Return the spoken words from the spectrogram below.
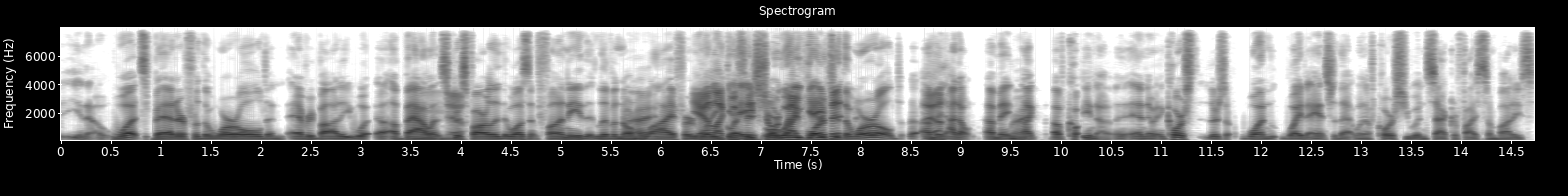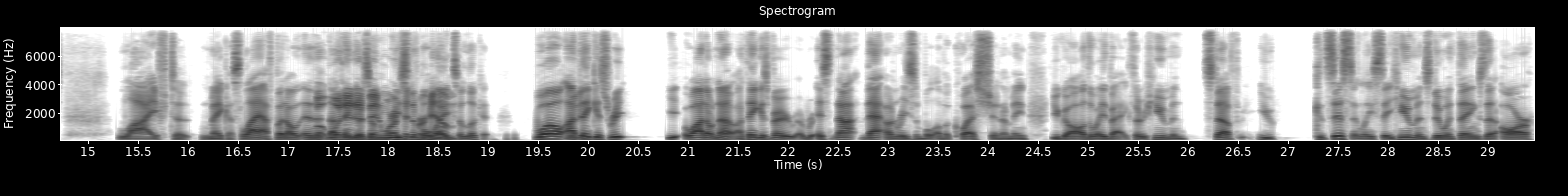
you know, what's better for the world and everybody? What a balanced Mm, yeah. Chris Farley that wasn't funny, that lived a normal Right. life, or Yeah, what like, he gave, his short or what he gave worth to it? the world. I Yeah. mean, I don't. I mean, Right. like of course, you know, and, and of course, there's one way to answer that. When of course you wouldn't sacrifice somebody's life to make us laugh, but on, and But I think it there's a reasonable way him? to look at. Well, I Would it- think it's re. Well, I don't know. I think it's very. It's not that unreasonable of a question. I mean, you go all the way back through human stuff. You consistently see humans doing things that are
